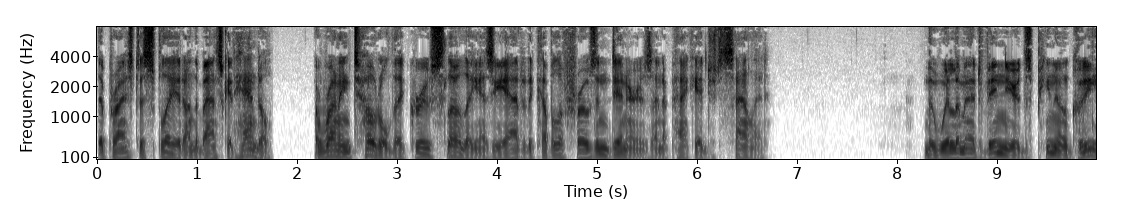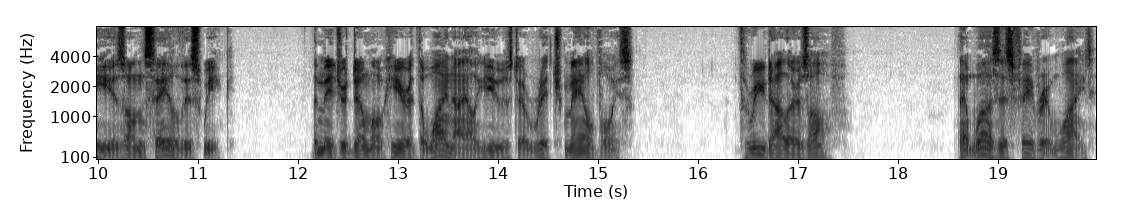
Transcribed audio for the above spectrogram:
The price displayed on the basket handle a running total that grew slowly as he added a couple of frozen dinners and a packaged salad. The Willamette Vineyards Pinot Gris is on sale this week. The major domo here at the wine aisle used a rich male voice. Three dollars off. That was his favorite white.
